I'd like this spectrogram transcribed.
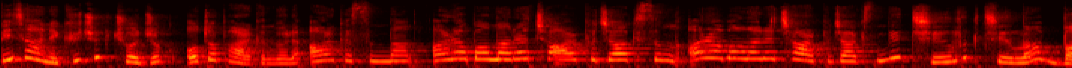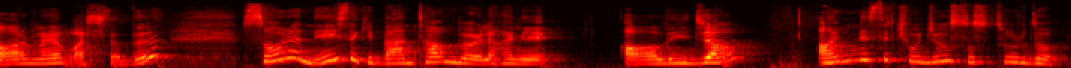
bir tane küçük çocuk otoparkın böyle arkasından arabalara çarpacaksın, arabalara çarpacaksın diye çığlık çığlığa bağırmaya başladı. Sonra neyse ki ben tam böyle hani ağlayacağım. Annesi çocuğu susturdu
